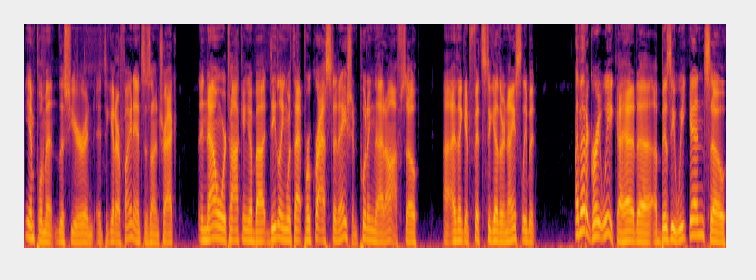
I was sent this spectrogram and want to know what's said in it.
implement this year and, and to get our finances on track. And now we're talking about dealing with that procrastination, putting that off. So uh, I think it fits together nicely. But I've had a great week. I had a, a busy weekend, so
